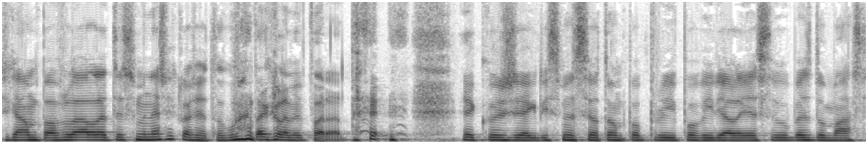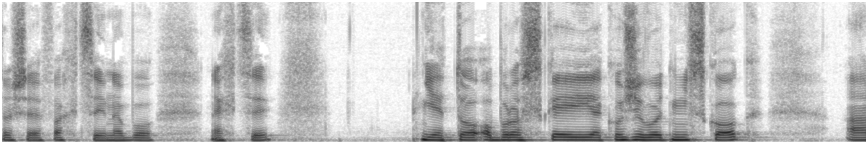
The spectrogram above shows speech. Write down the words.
říkám, Pavle, ale ty jsi mi neřekla, že to bude takhle vypadat. Jakože když jsme si o tom poprvé povídali, jestli vůbec do Masterchefa chci nebo nechci. Je to obrovský jako životní skok a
